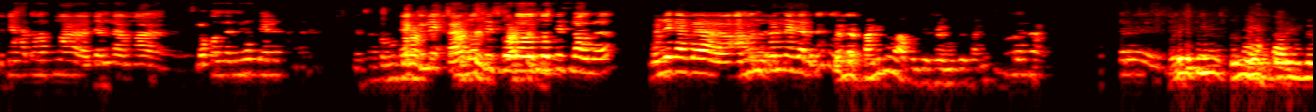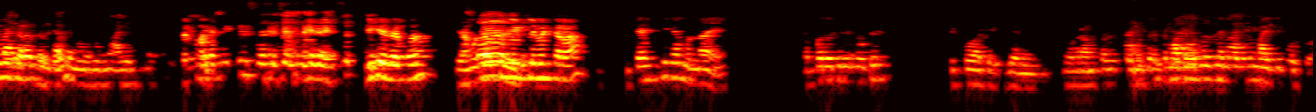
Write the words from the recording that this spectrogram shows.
तुम्ही हातात त्यांना लोकांना निरोप द्यायला सांगा ऍक्च्युली नोटीस बोर्डावर नोटीस लावलं. म्हणजे काय आमंत्रण नाही झालं ना त्यांना. सांगितलं ना आपण मध्ये सांगितलं. ना. तर म्हणजे तुम्ही तुम्ही इम्प्लिमेंट करा. ठीक आहे तुम्ही इम्प्लिमेंट त्यांची काय म्हणणं आहे? त्या पद्धतीने नोटीस शिकवा ठिकाणी. ग्रामपंचायत माध्यमातून माहिती पोहोचवा.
